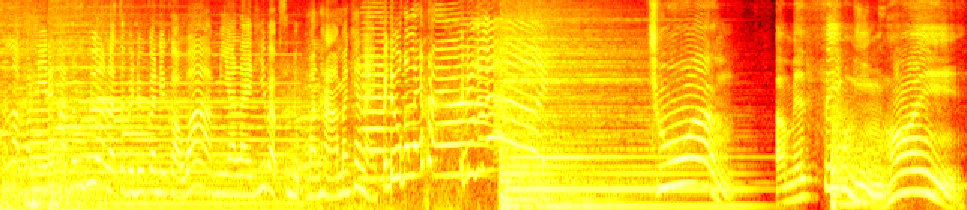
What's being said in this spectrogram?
สำหรับวันนี้นะคะเพื่อนๆเราจะไปดูกันดีกว่าว่ามีอะไรที่แบบสนุกมันหามันแค่ไหนไปดูกันเลยค่ะ 咱们 a 迎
